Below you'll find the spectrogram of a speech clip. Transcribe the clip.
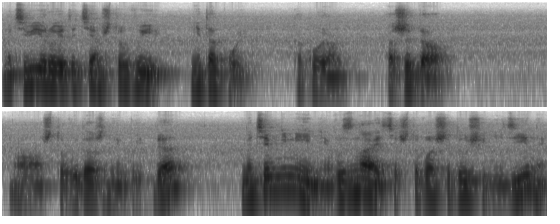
мотивируя это тем, что вы не такой, какой он ожидал, а, что вы должны быть, да? Но тем не менее, вы знаете, что ваши души едины,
